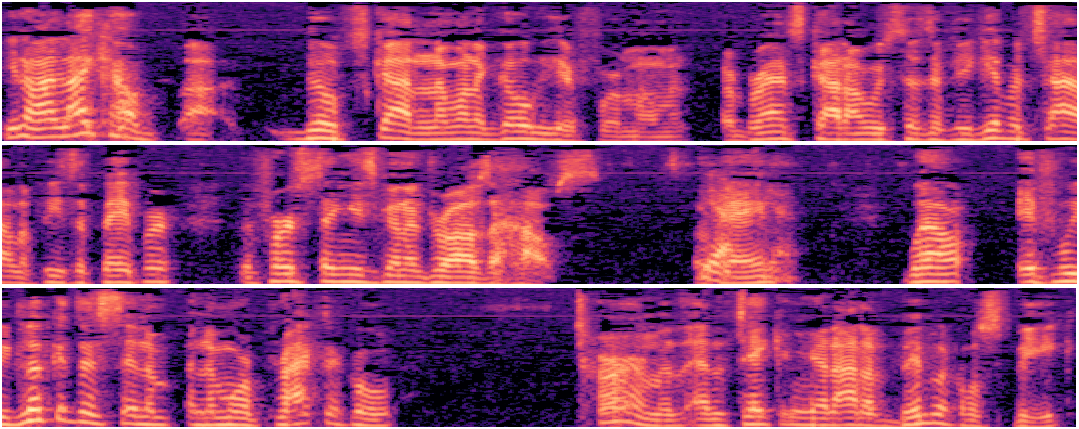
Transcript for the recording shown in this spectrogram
You know, I like how uh, Bill Scott, and I want to go here for a moment, or Brad Scott always says if you give a child a piece of paper, the first thing he's going to draw is a house. Okay? Yeah, yeah. Well, if we look at this in a, in a more practical term and, taking it out of biblical speak,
